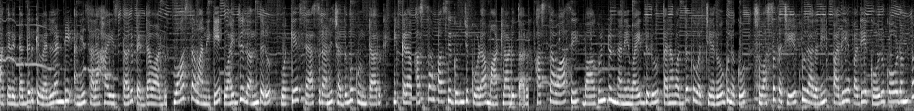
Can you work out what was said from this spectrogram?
అతడి దగ్గరికి వెళ్ళండి అని సలహా ఇస్తారు పెద్దవాళ్ళు. వాస్తవానికి వైద్యులందరూ ఒకే శాస్త్రాన్ని చదువుకుంటారు. ఇక్కడ హస్తవాసి గురించి కూడా మాట్లాడుతారు. హస్తవాసి బాగుంటుందనే వైద్యుడు తన వద్దకు వచ్చే రోగులకు స్వస్థత చేకూరాలని పదే పదే కోరుకోవడంతో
